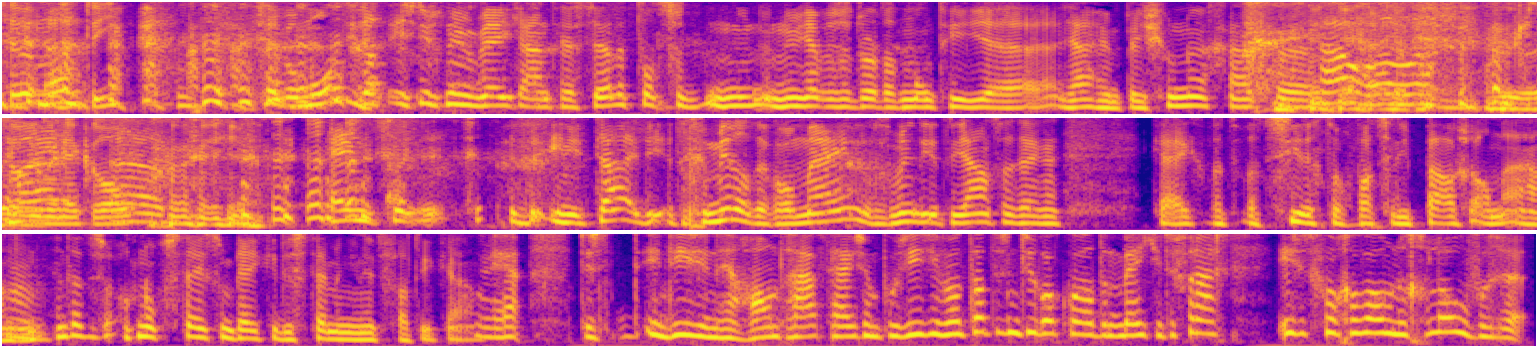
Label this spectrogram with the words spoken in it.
Ze hebben Monty. ze hebben Monty. Dat is dus nu een beetje aan het herstellen. Tot ze, nu, nu hebben ze doordat Monty uh, ja, hun pensioen gaat... Uh, oh, oh, sorry meneer Kool. en ze, in Italië, de gemiddelde Romein, de gemiddelde Italiaanse denken... Kijk, wat, wat zielig toch wat ze die paus allemaal aandoen. Mm. En dat is ook nog steeds een beetje de stemming in het Vaticaan. Ja, dus in die zin handhaaft hij zijn positie. Want dat is natuurlijk ook wel een beetje de vraag. Is het voor gewone gelovigen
